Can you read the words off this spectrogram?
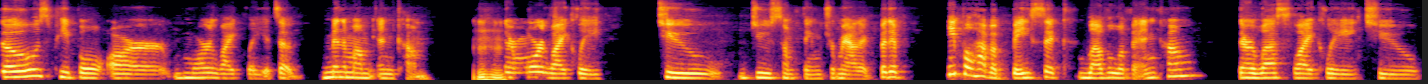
those people are more likely. It's a minimum income. Mm-hmm. They're more likely to do something dramatic. But if people have a basic level of income, they're less likely to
